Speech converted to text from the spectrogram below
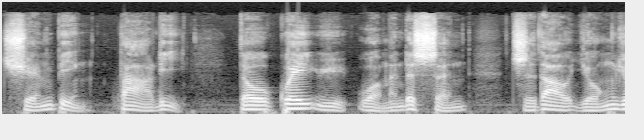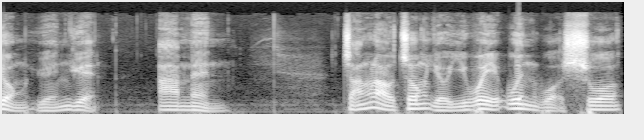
权柄、大力，都归于我们的神，直到永永远远。阿门。长老中有一位问我说：“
